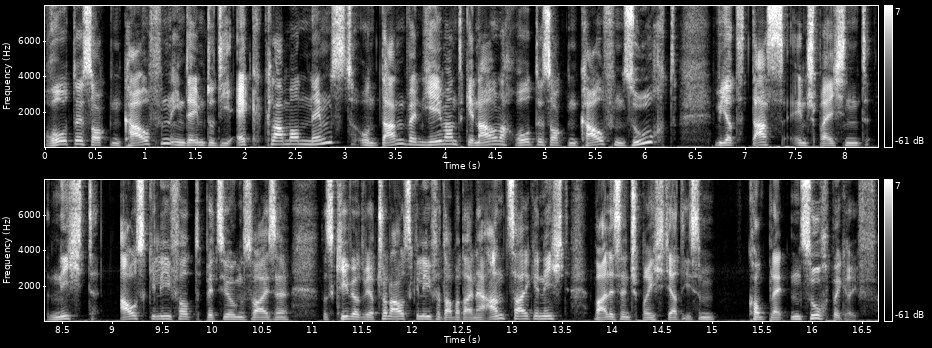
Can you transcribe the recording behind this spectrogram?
rote Socken kaufen, indem du die Eckklammern nimmst und dann, wenn jemand genau nach rote Socken kaufen sucht, wird das entsprechend nicht ausgeliefert, beziehungsweise das Keyword wird schon ausgeliefert, aber deine Anzeige nicht, weil es entspricht ja diesem kompletten Suchbegriff.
